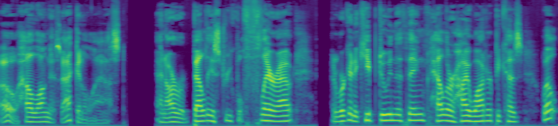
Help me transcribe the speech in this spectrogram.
Oh, how long is that going to last? And our rebellious streak will flare out, and we're going to keep doing the thing, hell or high water, because, well,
